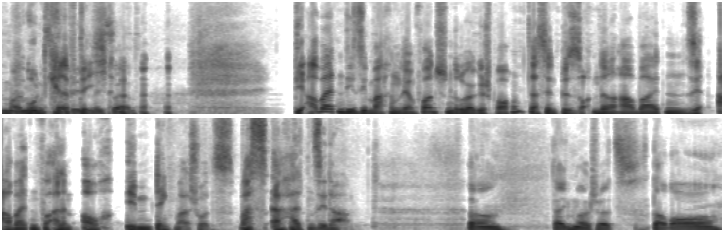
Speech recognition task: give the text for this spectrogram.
man Und kräftig. Sein. Die Arbeiten, die Sie machen, wir haben vorhin schon drüber gesprochen, das sind besondere Arbeiten. Sie arbeiten vor allem auch im Denkmalschutz. Was erhalten Sie da? Ähm, Denkmalschutz. Da war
